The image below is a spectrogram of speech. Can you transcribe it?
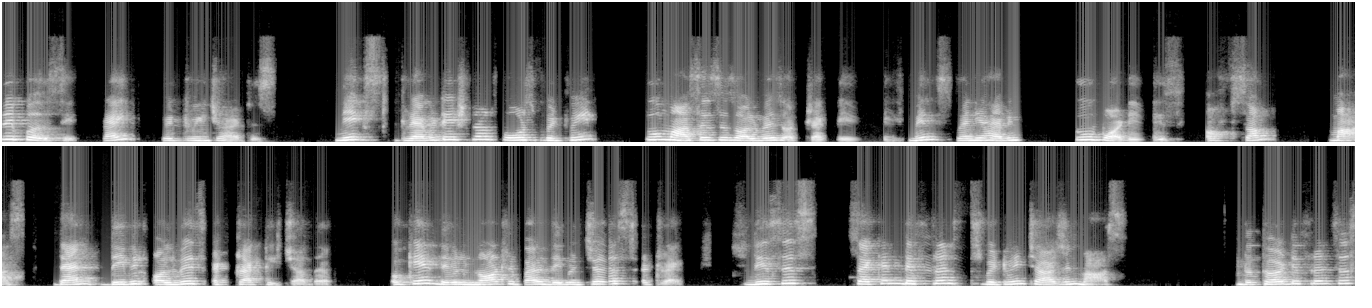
repulsive, right? Between charges. Next, gravitational force between two masses is always attractive. It means when you're having two bodies of some mass, then they will always attract each other. Okay, they will not repel, they will just attract. This is second difference between charge and mass. The third difference is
